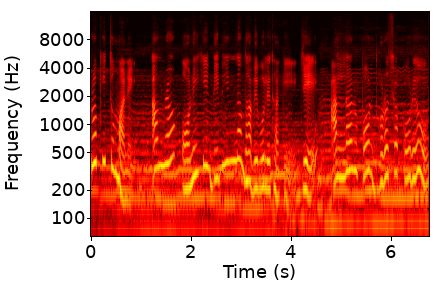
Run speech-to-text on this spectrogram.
প্রকৃত মানে। আমরা অনেকে বিভিন্নভাবে বলে থাকি যে, আল্লাহর উপর ভরসা করেও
